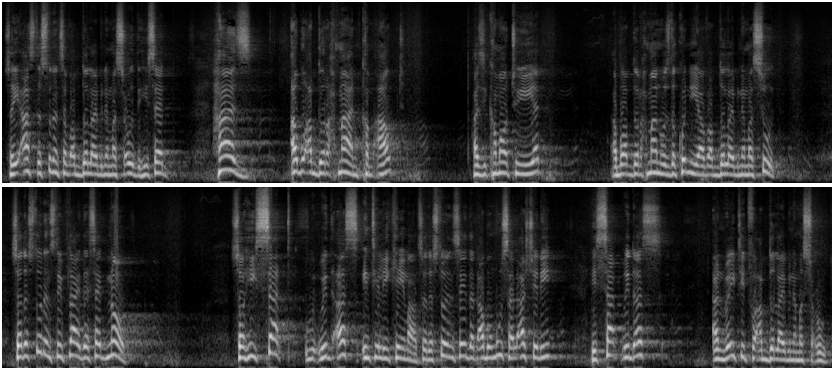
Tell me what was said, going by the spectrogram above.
So he asked the students of Abdullah ibn Mas'ud, he said, Has Abu Abdurrahman come out? Has he come out to you yet? Abu Abdurrahman was the kunya of Abdullah ibn Mas'ud. So the students replied, they said, No. So he sat with us until he came out. So the students say that Abu Musa al-Ashari, he sat with us and waited for Abdullah ibn Mas'ud.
